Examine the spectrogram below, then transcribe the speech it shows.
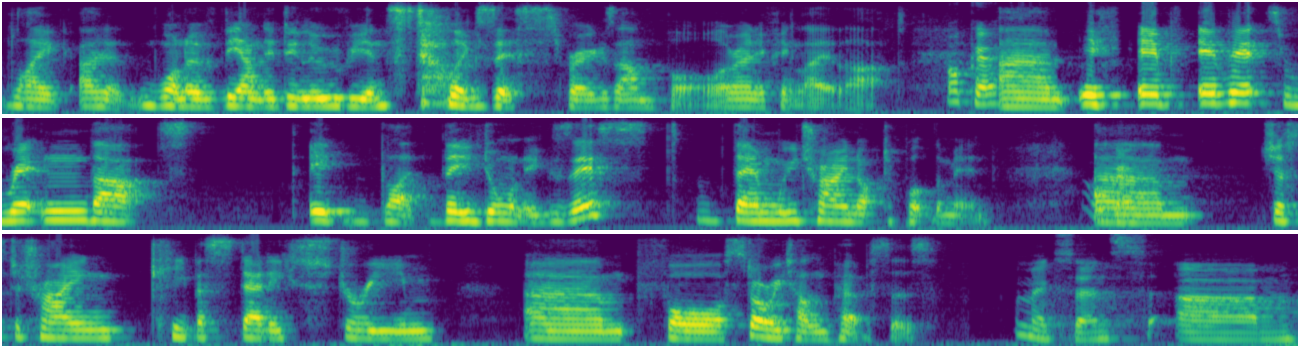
like uh, one of the antediluvians still exists, for example, or anything like that. Okay. Um, if if if it's written that it like they don't exist, then we try not to put them in. Okay. Um, just to try and keep a steady stream um, for storytelling purposes. That makes sense. Um,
